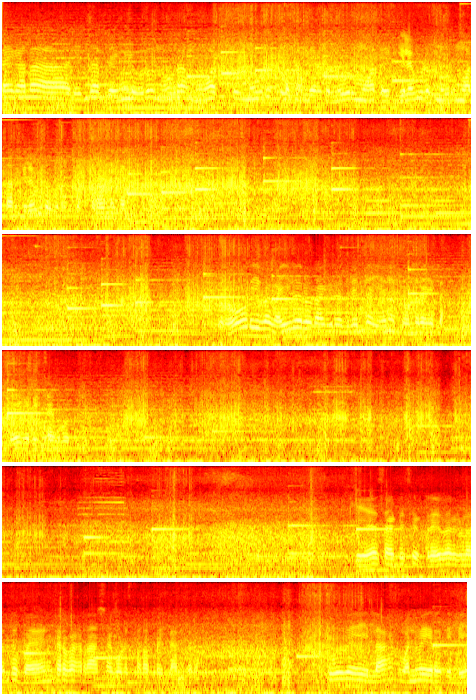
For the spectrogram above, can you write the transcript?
ಕೊಳ್ಳೇಗಾಲದಿಂದ ಬೆಂಗಳೂರು ನೂರ ಮೂವತ್ತು ಮೂರು ಕಿಲೋಮೀಟರ್ ನೂರ ಮೂವತ್ತೈದು ಕಿಲೋಮೀಟರ್ ನೂರ ಮೂವತ್ತಾರು ಕಿಲೋಮೀಟರ್ ಬರುತ್ತೆ ಸರೌಂಡಿಂಗಲ್ಲಿ. ರೋಡ್ ಇವಾಗ ಹೈವೇ ರೋಡ್ ಆಗಿರೋದ್ರಿಂದ ಏನೂ ತೊಂದರೆ ಇಲ್ಲ. ಬೇಗ ರೀಚ್ ಆಗ್ಬೋದು. K S R T C ಡ್ರೈವರ್ಗಳಂತೂ ಭಯಂಕರವಾಗಿ ರಾಶ ಕೊಡ್ತಾರಪ್ಪ ಇಲ್ಲ ಅಂದ್ರೆ ಟೂ ವೇ ಇಲ್ಲ ಒನ್ ವೇ ಇರೋದಿಲ್ಲಿ.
